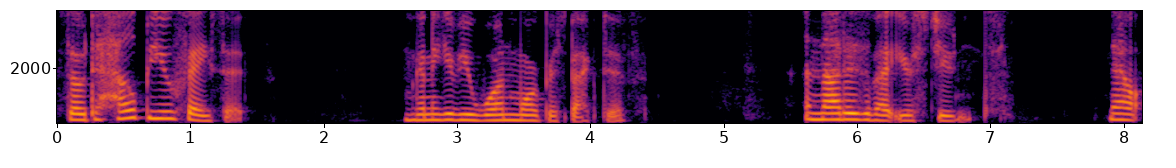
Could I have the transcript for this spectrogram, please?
So, to help you face it, I'm going to give you one more perspective, and that is about your students. Now,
